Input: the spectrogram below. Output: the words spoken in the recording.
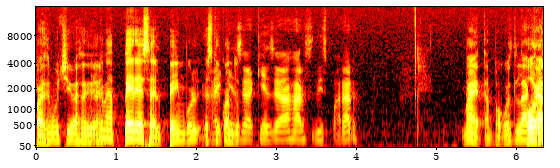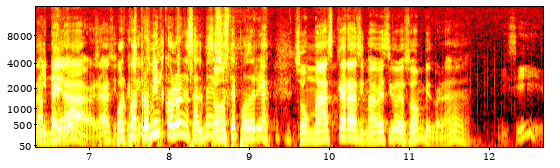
Parece muy chiva esa Lo idea. que me da pereza del paintball es Ay, que cuando... ¿quién, se, quién se va a dejar disparar? Mae, tampoco es la Por cara dinero, pelada, ¿verdad? sí, por que cuatro mil colones al mes son- usted podría... Son, máscaras y más vestidos de zombies, ¿verdad? Y sí,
